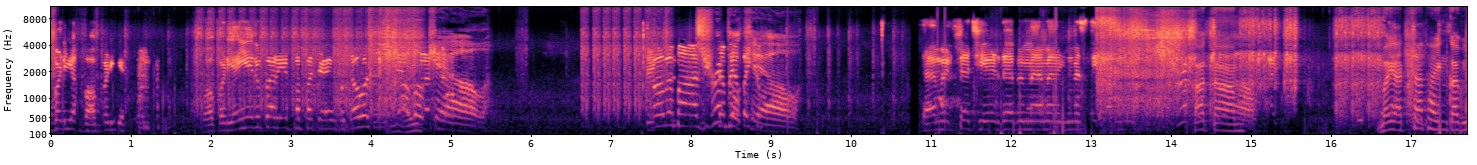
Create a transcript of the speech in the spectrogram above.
बहुत बढ़िया बहुत बढ़िया। बहुत बढ़िया। ये रुका रे पापा चाहे बताओ. अबे मार दी किल Triple पे kill. क्या मिर्चा छेड़ दे पे मैं मैं मस्ती खत्म। भाई अच्छा था इनका भी।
